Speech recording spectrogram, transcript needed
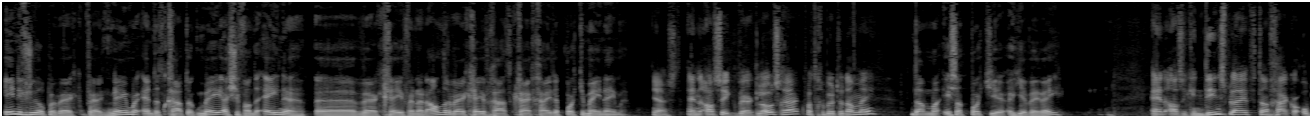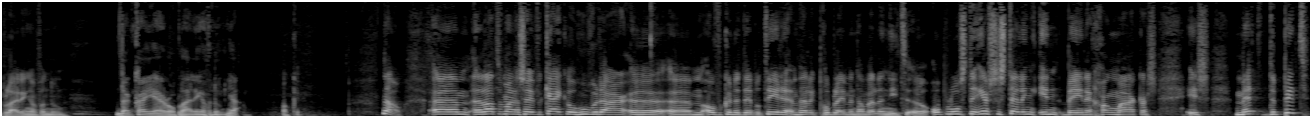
individueel per werk, werknemer. En dat gaat ook mee als je van de ene uh, werkgever naar de andere werkgever gaat, krijg, ga je dat potje meenemen. Juist. En als ik werkloos raak, wat gebeurt er dan mee? Dan is dat potje je WW. En als ik in dienst blijf, dan ga ik er opleidingen van doen? Dan kan je er opleidingen van doen, ja. Oké. Nou, um, laten we maar eens even kijken hoe we daarover uh, um, over kunnen debatteren... en welk probleem het dan wel en niet uh, oplost. De eerste stelling in BNR Gangmakers is... met de PIT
